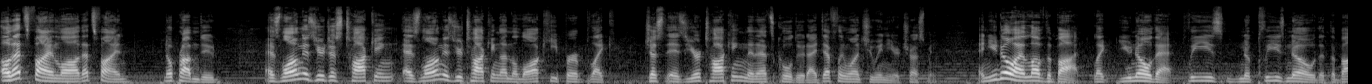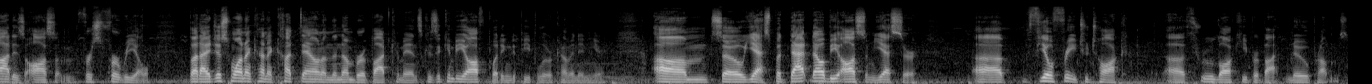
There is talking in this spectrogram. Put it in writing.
Oh, that's fine, Law. That's fine. No problem, dude. As long as you're just talking, as long as you're talking on the Lawkeeper, like, just as you're talking, then that's cool, dude. I definitely want you in here, trust me. And you know I love the bot. Like, you know that. Please, no, please know that the bot is awesome, for, for real. But I just want to kind of cut down on the number of bot commands, because it can be off-putting to people who are coming in here. Um, so, yes, but that, that would be awesome. Yes, sir. Uh, feel free to talk uh, through Lawkeeper bot. No problems.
